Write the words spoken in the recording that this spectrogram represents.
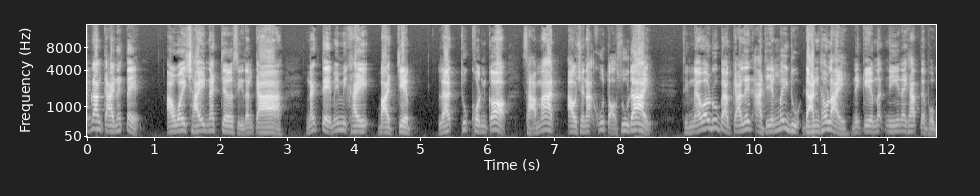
ฟร่างกายนักเตะ เอาไว้ใช้นัดเจอสีลังกา นักเตะไม่มีใครบาดเจ็บ และทุกคนก็สามารถเอาชนะคู่ต่อสู้ได้ ถึงแม้ว่ารูปแบบการเล่นอาจจะยังไม่ดุดันเท่าไหร่ในเกมนัดนี้นะครับ แต่ผม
